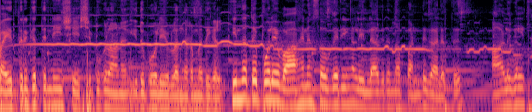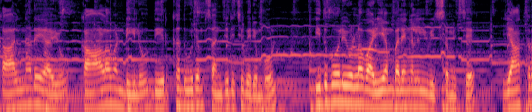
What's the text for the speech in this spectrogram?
പൈതൃകത്തിന്റെയും ശേഷിപ്പുകളാണ് ഇതുപോലെയുള്ള നിർമ്മിതികൾ. ഇന്നത്തെ പോലെ വാഹന സൗകര്യങ്ങൾ ഇല്ലാതിരുന്ന പണ്ട് കാലത്ത് ആളുകൾ കാൽനടയായോ കാളവണ്ടിയിലോ ദീർഘദൂരം സഞ്ചരിച്ചു വരുമ്പോൾ ഇതുപോലെയുള്ള വഴിയമ്പലങ്ങളിൽ വിശ്രമിച്ച് യാത്ര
